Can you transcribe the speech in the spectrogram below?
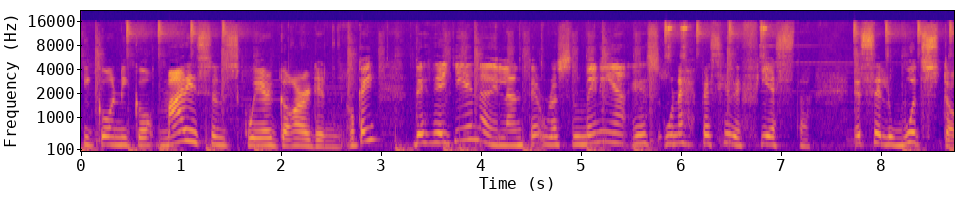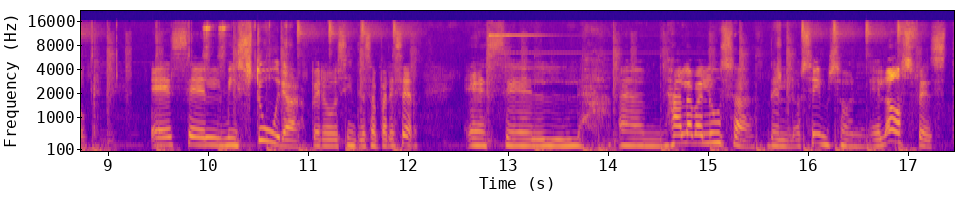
icónico Madison Square Garden, ¿ok? Desde allí en adelante, WrestleMania es una especie de fiesta, es el Woodstock, es el Mistura, pero sin desaparecer, es el um, de Los Simpson, el Ozfest,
